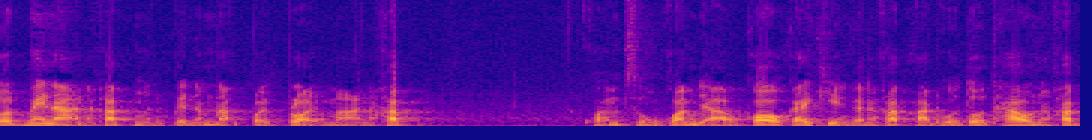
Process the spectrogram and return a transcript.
ลดไม่นานนะครับเหมือนเป็นน้ำหนักปล่อยๆมานะครับความสูงความยาวก็ใกล้เคียงกันนะครับปัดหัวตัวเท่านะครับ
